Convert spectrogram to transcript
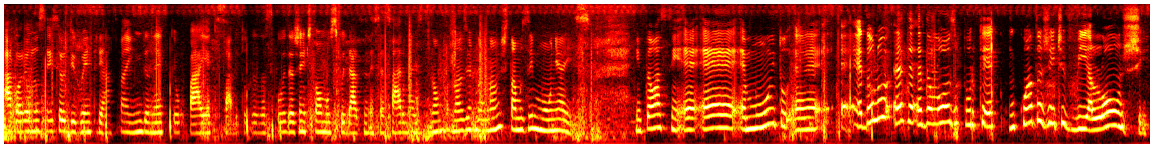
Agora eu não sei se eu digo entre aspas ainda, né? Porque o pai é que sabe todas as coisas, a gente toma os cuidados necessários, mas não, nós não estamos imunes a isso. Então, assim, é, é, é muito. É, é, é, dolo, é, é doloso porque enquanto a gente via longe,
